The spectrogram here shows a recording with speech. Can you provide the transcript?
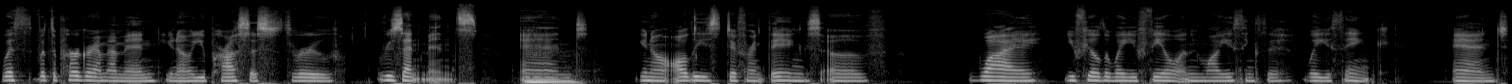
with with the program I'm in, you know, you process through resentments and mm. you know all these different things of why you feel the way you feel and why you think the way you think. And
